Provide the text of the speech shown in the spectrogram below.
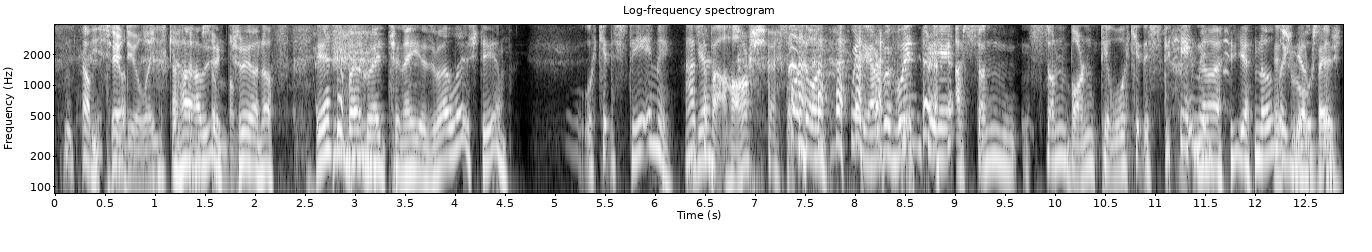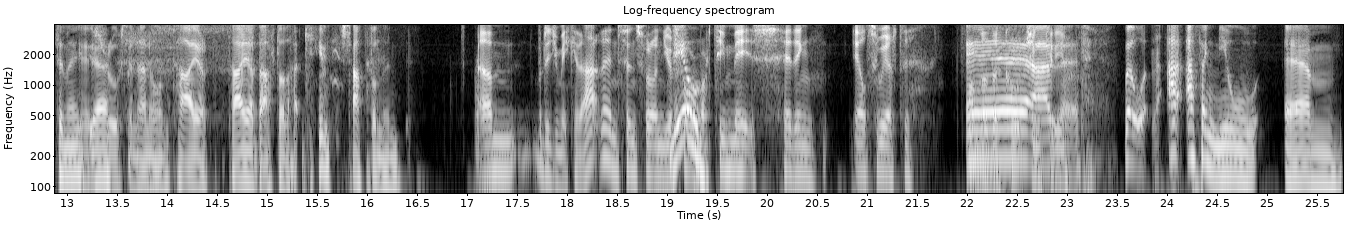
I'm these studio lights give telling- him sunburn. True enough. He is a bit red tonight as well. Let's stay him. look at the state of me. That's Yeah. a bit harsh. Hold on, wait there. We've went from a sun sunburn to look at the state of me. No, you're not It's looking your best tonight. It's Yeah. roasting. I know. I'm tired. Tired after that game this afternoon. Um, what did you make of that then? Since we're on your Neil. former teammates heading elsewhere to further their coaching Uh, career. uh, well, I, I think Neil. Um,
